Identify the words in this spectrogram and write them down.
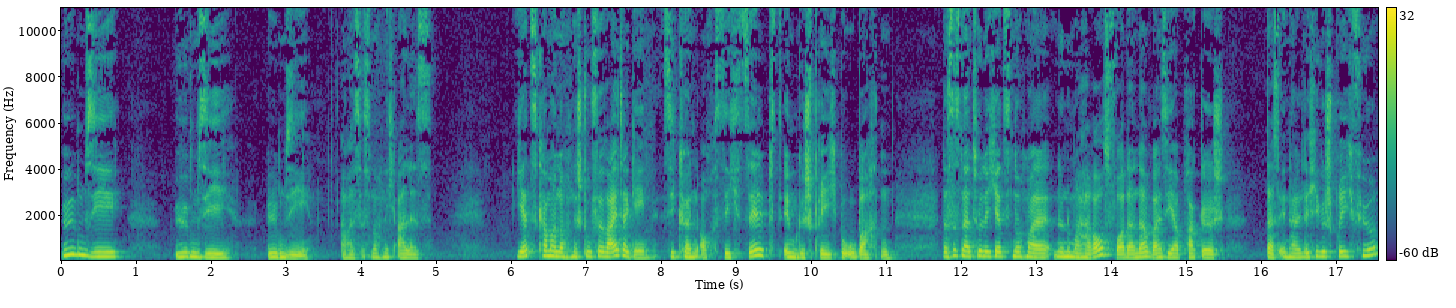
Üben Sie, üben Sie, üben Sie. Aber es ist noch nicht alles. Jetzt kann man noch eine Stufe weitergehen. Sie können auch sich selbst im Gespräch beobachten. Das ist natürlich jetzt nochmal eine Nummer herausfordernder, weil Sie ja praktisch das inhaltliche Gespräch führen,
